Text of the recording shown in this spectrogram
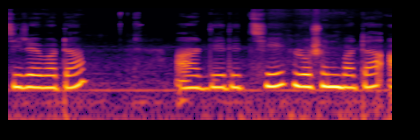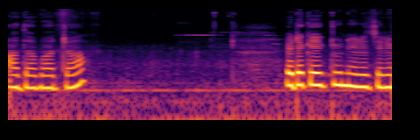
জিরে বাটা। আর দিয়ে দিচ্ছি রসুন বাটা, আদা বাটা। এটাকে একটু নেড়ে চেড়ে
